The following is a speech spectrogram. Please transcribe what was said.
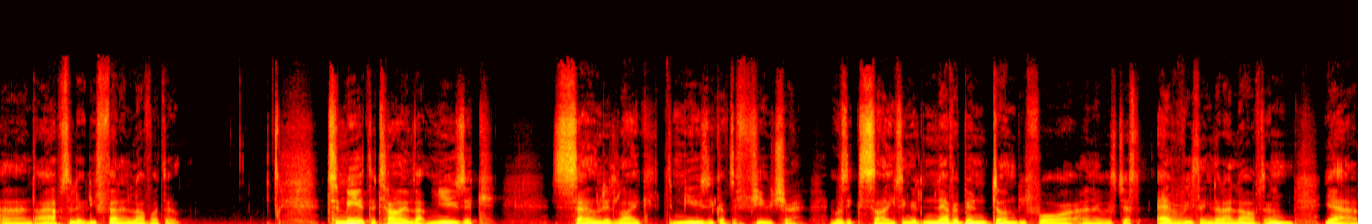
and I absolutely fell in love with it. To me, at the time, that music sounded like the music of the future. It was exciting. It had never been done before, and it was just everything that I loved. And yeah,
